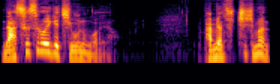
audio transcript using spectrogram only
나 스스로에게 지우는 거예요. 반면 수치심은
